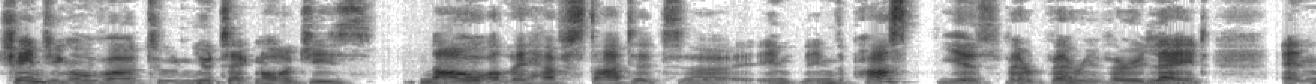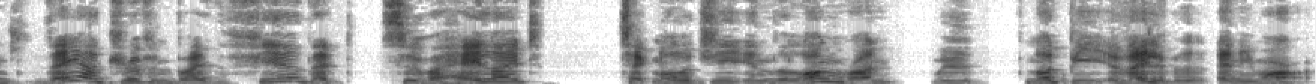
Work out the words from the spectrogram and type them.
changing over to new technologies now, or they have started uh, in in the past years, very very very late, and they are driven by the fear that silver halide technology in the long run will not be available anymore.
